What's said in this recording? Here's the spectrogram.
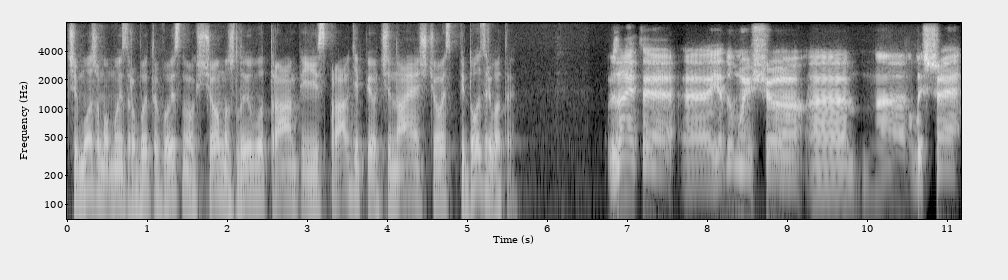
Чи можемо ми зробити висновок, що можливо Трамп і справді починає щось підозрювати? Ви знаєте, е, я думаю, що е, е, лише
